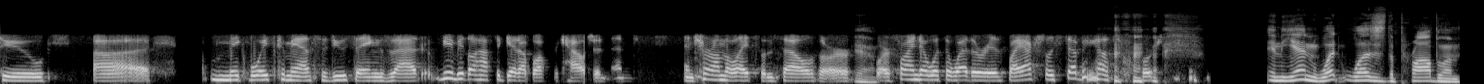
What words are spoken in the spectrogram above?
to uh, make voice commands to do things that maybe they'll have to get up off the couch and and, and turn on the lights themselves or yeah. or find out what the weather is by actually stepping outdoors. In the end, what was the problem?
